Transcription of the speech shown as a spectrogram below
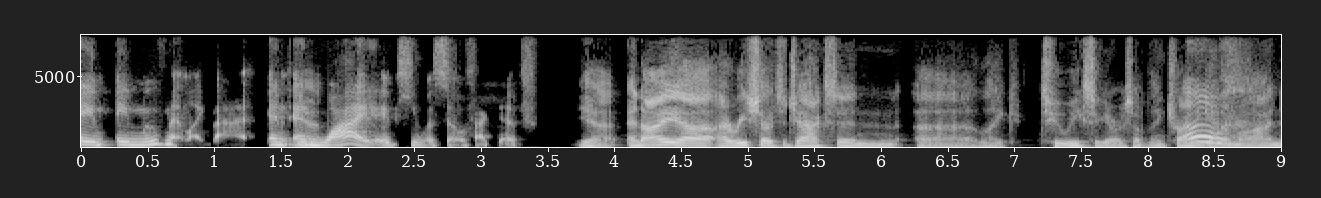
a, a movement like that and and yeah. why he was so effective yeah, and I uh, I reached out to Jackson uh, like two weeks ago or something, trying oh. to get him oh. on.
